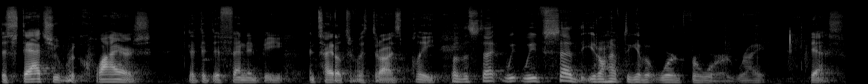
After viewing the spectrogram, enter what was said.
the statute requires that the defendant be entitled to withdraw his plea. Well, the stat, we, we've said that you don't have to give it word for word, right? Yes.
